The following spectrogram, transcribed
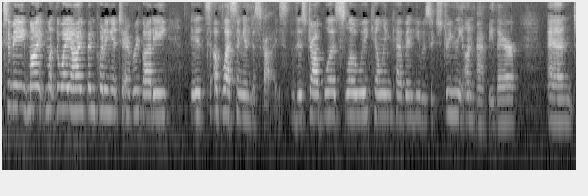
To me, my, my the way I've been putting it to everybody, it's a blessing in disguise. This job was slowly killing Kevin. He was extremely unhappy there, and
